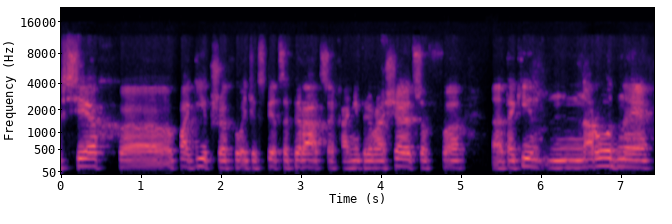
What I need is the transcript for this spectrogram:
всех э, погибших в этих спецоперациях, они превращаются в э, такие народные,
